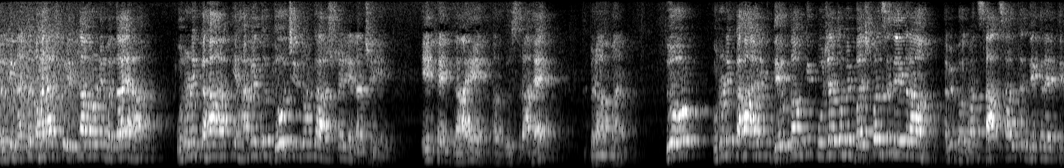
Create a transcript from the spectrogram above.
बल्कि नंद महाराज को इतना उन्होंने बताया, उन्होंने कहा कि हमें तो दो चीज़ों का आश्रय लेना चाहिए। एक है गाय और दूसरा है ब्राह्मण। तो उन्होंने कहा इन देवताओं की पूजा तो मैं बचपन से देख रहा हूँ। अभी भगवान सात साल तक देख रहे थे।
